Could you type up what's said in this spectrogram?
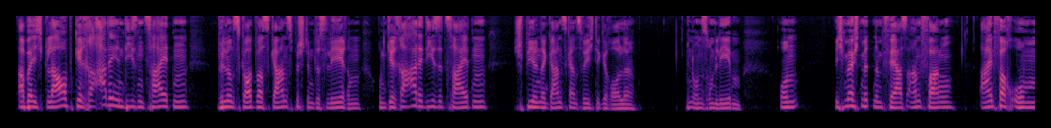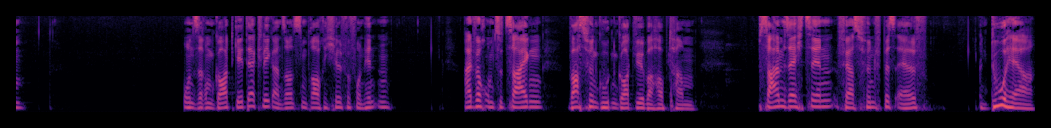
Aber ich glaube, gerade in diesen Zeiten will uns Gott was ganz Bestimmtes lehren. Und gerade diese Zeiten spielen eine ganz, ganz wichtige Rolle in unserem Leben. Und ich möchte mit einem Vers anfangen, einfach um unserem Gott geht der Klick, ansonsten brauche ich Hilfe von hinten. Einfach um zu zeigen, was für einen guten Gott wir überhaupt haben. Psalm 16, Vers 5 bis 11. Du, Herr,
